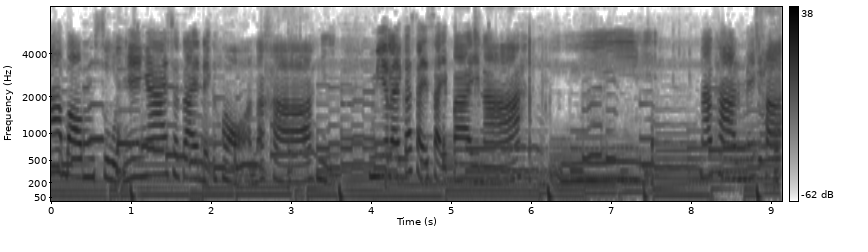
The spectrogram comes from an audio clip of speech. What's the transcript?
ม่าบอมสูตรง่ายๆสไตล์เด็กหอนะคะ นี่ มีอะไรก็ใส่ใส่ไปนะ นี่ น่าทานไหมคะ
